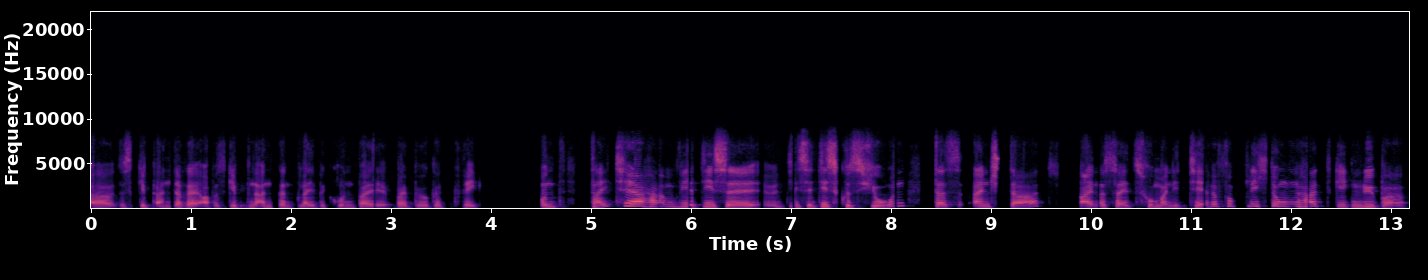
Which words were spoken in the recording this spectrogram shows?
Es äh, gibt andere, aber es gibt einen anderen Bleibegrund bei, bei Bürgerkrieg. Und seither haben wir diese, diese Diskussion, dass ein Staat einerseits humanitäre Verpflichtungen hat gegenüber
